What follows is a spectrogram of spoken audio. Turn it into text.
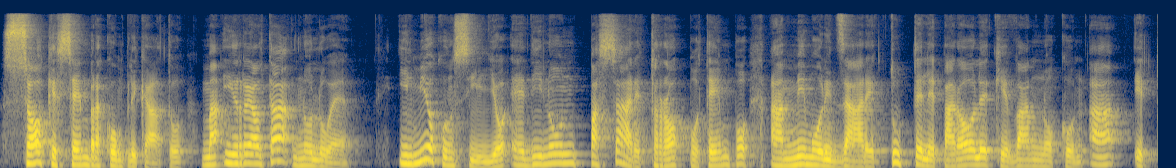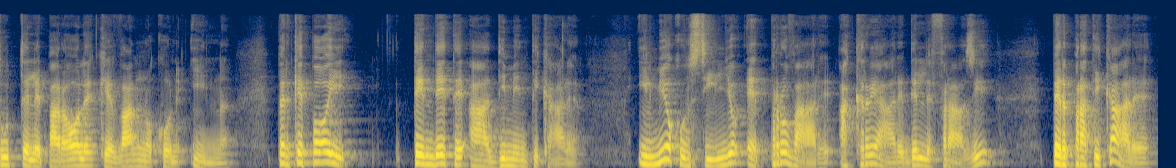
So che sembra complicato, ma in realtà non lo è. Il mio consiglio è di non passare troppo tempo a memorizzare tutte le parole che vanno con a e tutte le parole che vanno con in, perché poi tendete a dimenticare. Il mio consiglio è provare a creare delle frasi per praticare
